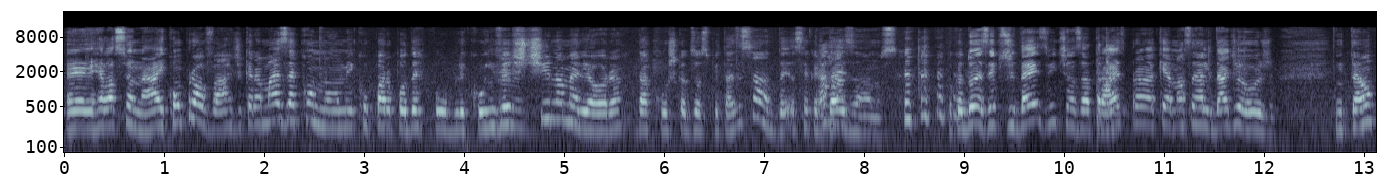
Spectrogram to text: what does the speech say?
é, relacionar e comprovar de que era mais econômico para o poder público investir hum. na melhora da acústica dos hospitais. Isso há cerca de Aham. 10 anos. Porque eu dou exemplos de 10, 20 anos atrás para que é a nossa realidade hoje. Então,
